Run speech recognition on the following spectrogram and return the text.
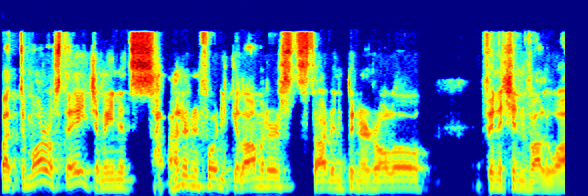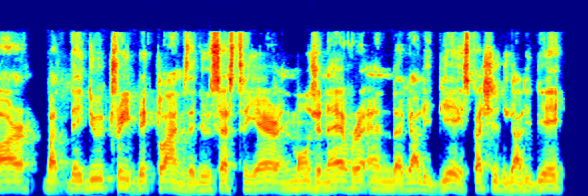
but tomorrow stage, I mean, it's 140 kilometers. Start in Pinerolo, finish in Valloire, but they do three big climbs. They do Sestriere and Montgenèvre and the Galibier, especially the Galibier.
